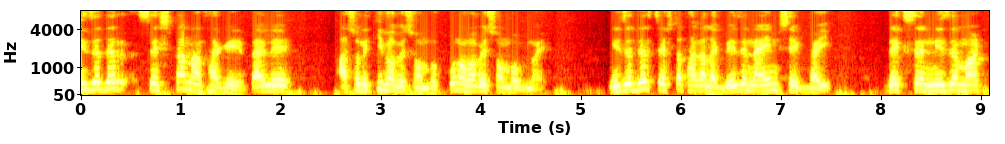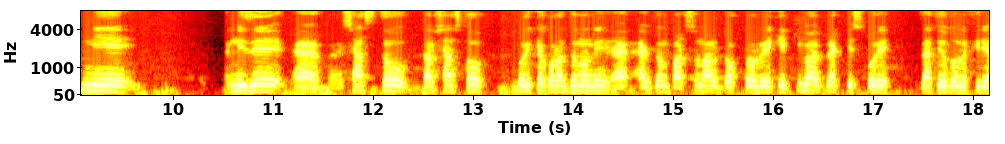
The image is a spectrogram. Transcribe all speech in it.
নিজেদের চেষ্টা না থাকে তাহলে আসলে কীভাবে সম্ভব? কোনোভাবে সম্ভব নয়। নিজেদের চেষ্টা থাকা লাগবে। এই যে নাইম শেখ ভাই দেখছেন নিজে মাঠ নিয়ে নিজে আহ, স্বাস্থ্য তার স্বাস্থ্য পরীক্ষা করার জন্য একজন পার্সোনাল ডক্টর রেখে কীভাবে প্র্যাকটিস করে জাতীয় দলে ফিরে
